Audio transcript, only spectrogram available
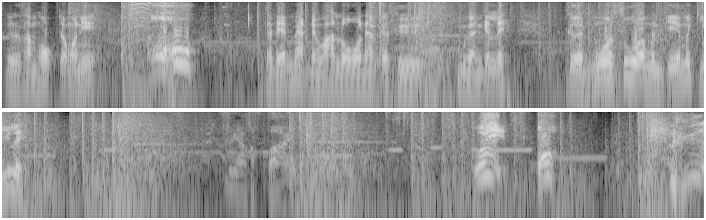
เลือดเหลือสามหกจังหวะนี้ โอ้โหแต่เดนแมทในวาโลนะครับก็คือ เหมือนกันเลย เกิดมั่วซั่วเหมือนเกมเมื่อกี้เลย Three out of five. อุ้ย โอ้เฮือ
